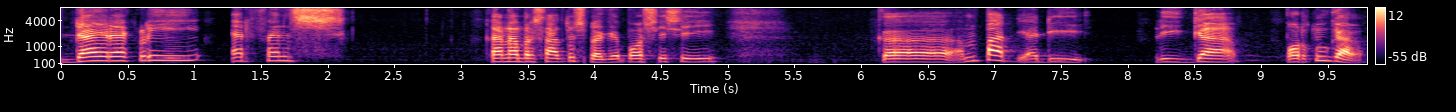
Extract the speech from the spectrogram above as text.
directly advance karena berstatus sebagai posisi keempat ya di Liga Portugal.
